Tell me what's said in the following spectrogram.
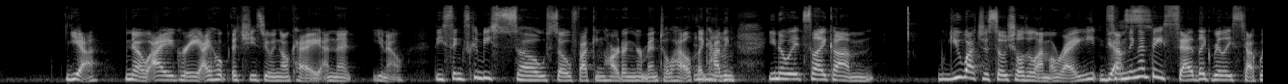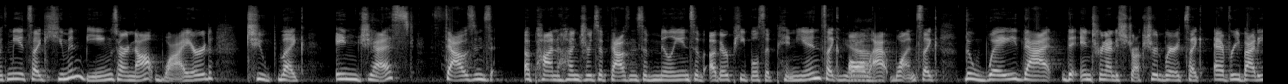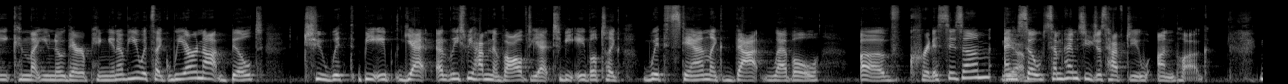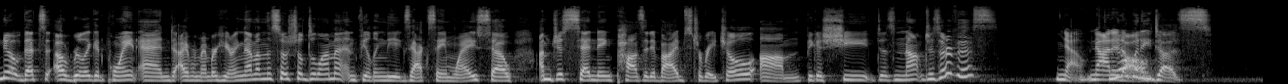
Yeah. No, I agree. I hope that she's doing okay and that, you know, these things can be so, so fucking hard on your mental health. Like having, you know, it's like, um, you watch a social dilemma, right? Yes. Something that they said like really stuck with me. It's like human beings are not wired to like ingest thousands upon hundreds of thousands of millions of other people's opinions like Yeah. all at once. Like the way that the internet is structured where it's like everybody can let you know their opinion of you. It's like we are not built to with be able yet at least we haven't evolved yet to be able to like withstand like that level of criticism. And Yeah. so sometimes you just have to unplug. No, that's a really good point, and I remember hearing that on the social dilemma and feeling the exact same way. So I'm just sending positive vibes to Rachel um, because she does not deserve this. No, not at all. Nobody does.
